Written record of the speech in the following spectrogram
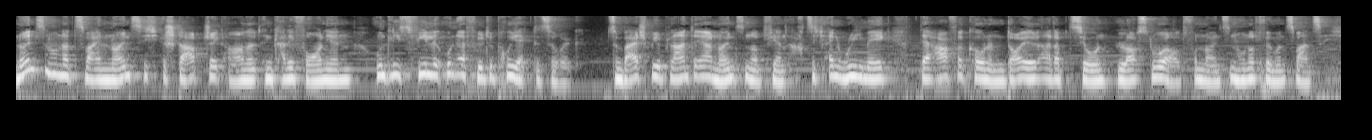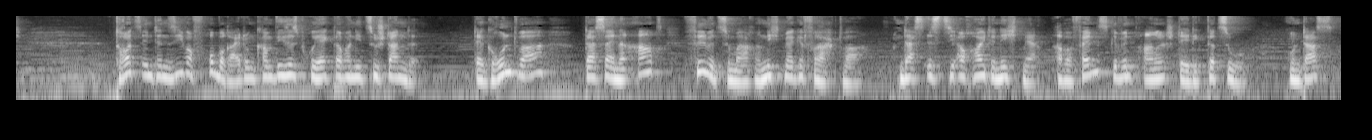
1992 starb Jack Arnold in Kalifornien und ließ viele unerfüllte Projekte zurück. Zum Beispiel plante er 1984 ein Remake der Arthur Conan Doyle Adaption Lost World von 1925. Trotz intensiver Vorbereitung kam dieses Projekt aber nie zustande. Der Grund war, dass seine Art, Filme zu machen, nicht mehr gefragt war. Das ist sie auch heute nicht mehr, aber Fans gewinnt Arnold stetig dazu. Und das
